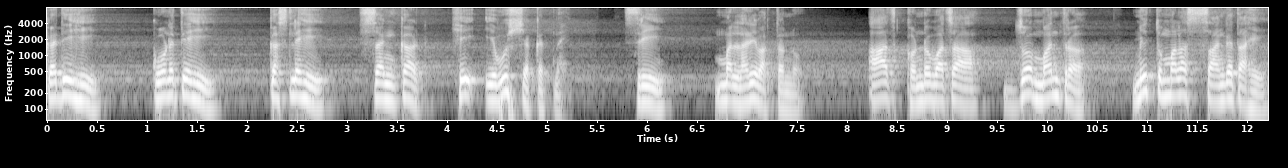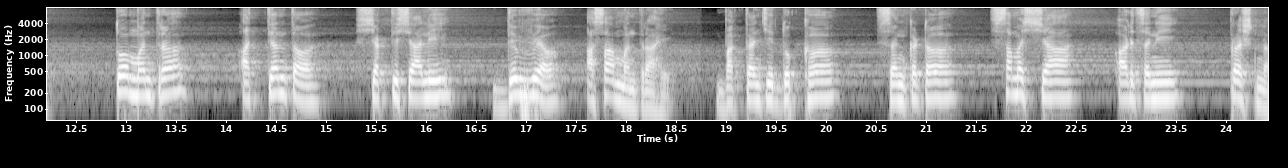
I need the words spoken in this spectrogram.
कधीही कोणतेही कसलेही संकट हे येऊच शकत नाही. श्री मल्हारी वागतांनो आज खंडोबाचा जो मंत्र मी तुम्हाला सांगत आहे तो मंत्र अत्यंत शक्तिशाली दिव्य असा मंत्र आहे. भक्तांची दुःख संकट समस्या अडचणी प्रश्न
